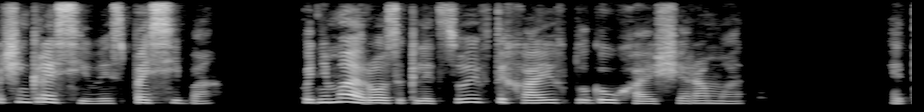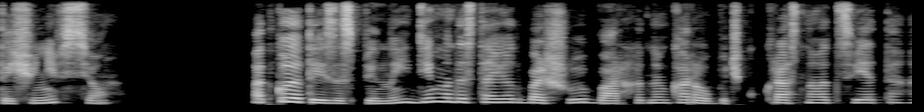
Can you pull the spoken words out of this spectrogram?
Очень красивые, спасибо. Поднимаю розы к лицу и вдыхаю их благоухающий аромат. Это еще не все. Откуда-то из-за спины Дима достает большую бархатную коробочку красного цвета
